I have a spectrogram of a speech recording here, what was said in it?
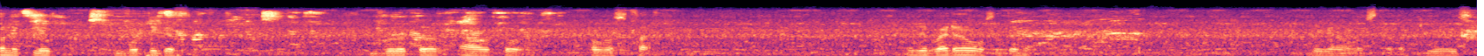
অনেক লোক ভর্তি আছে গুরুতর আহত অবস্থা। এই যে বাইরের অবস্থা দেখেন। দেখেন অবস্থাটা কি হয়েছে।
